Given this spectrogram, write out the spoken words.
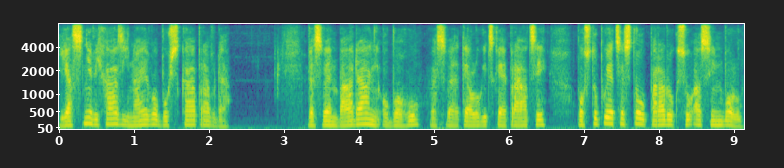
jasně vychází najevo božská pravda. Ve svém bádání o Bohu, ve své teologické práci, postupuje cestou paradoxu a symbolu,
